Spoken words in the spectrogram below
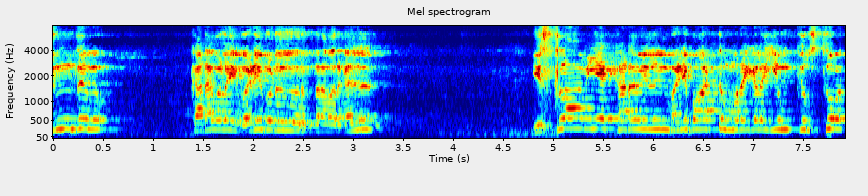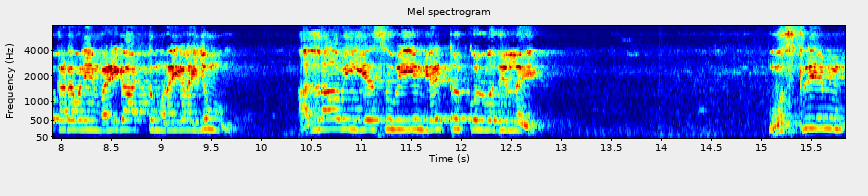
இந்து கடவுளை வழிபடுகின்றவர்கள் இஸ்லாமிய கடவுளின் வழிபாட்டு முறைகளையும் கிறிஸ்துவ கடவுளின் வழிகாட்டு முறைகளையும் அல்லாவின் இயேசுவையும் ஏற்றுக்கொள்வதில்லை. முஸ்லிம்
